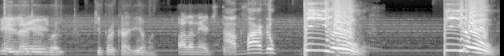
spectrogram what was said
Ele é de- Nerd. mano, Que porcaria, mano. Fala, nerd. A. Marvel pirou! Pirou!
